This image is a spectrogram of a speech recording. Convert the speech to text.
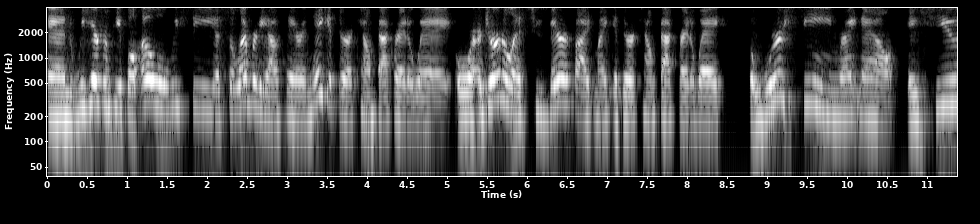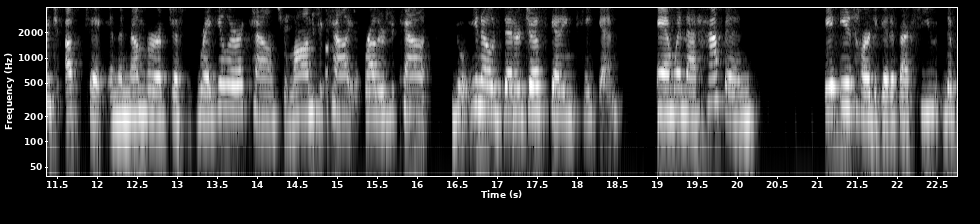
And we hear from people, oh, well, we see a celebrity out there and they get their account back right away, or a journalist who's verified might get their account back right away. But we're seeing right now a huge uptick in the number of just regular accounts, your mom's account, your brother's account, you, you know, that are just getting taken. And when that happens, it is hard to get it back. So you the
